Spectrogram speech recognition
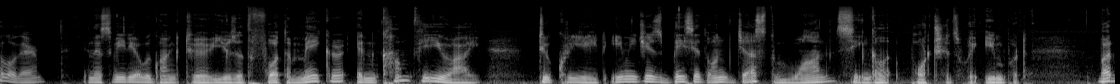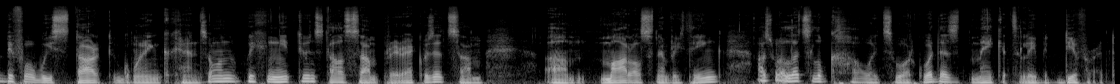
Hello there. In this video, we're going to use the Photo Maker in Comfy UI to create images based on just one single portrait we input. But before we start going hands-on, we need to install some prerequisites, some um, models and everything. As well, let's look how it's work. What does it make it a little bit different?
